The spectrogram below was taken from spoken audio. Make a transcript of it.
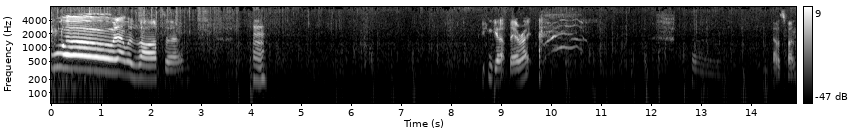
Whoa, that was awesome. Hmm. You get up there, right? that was fun.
